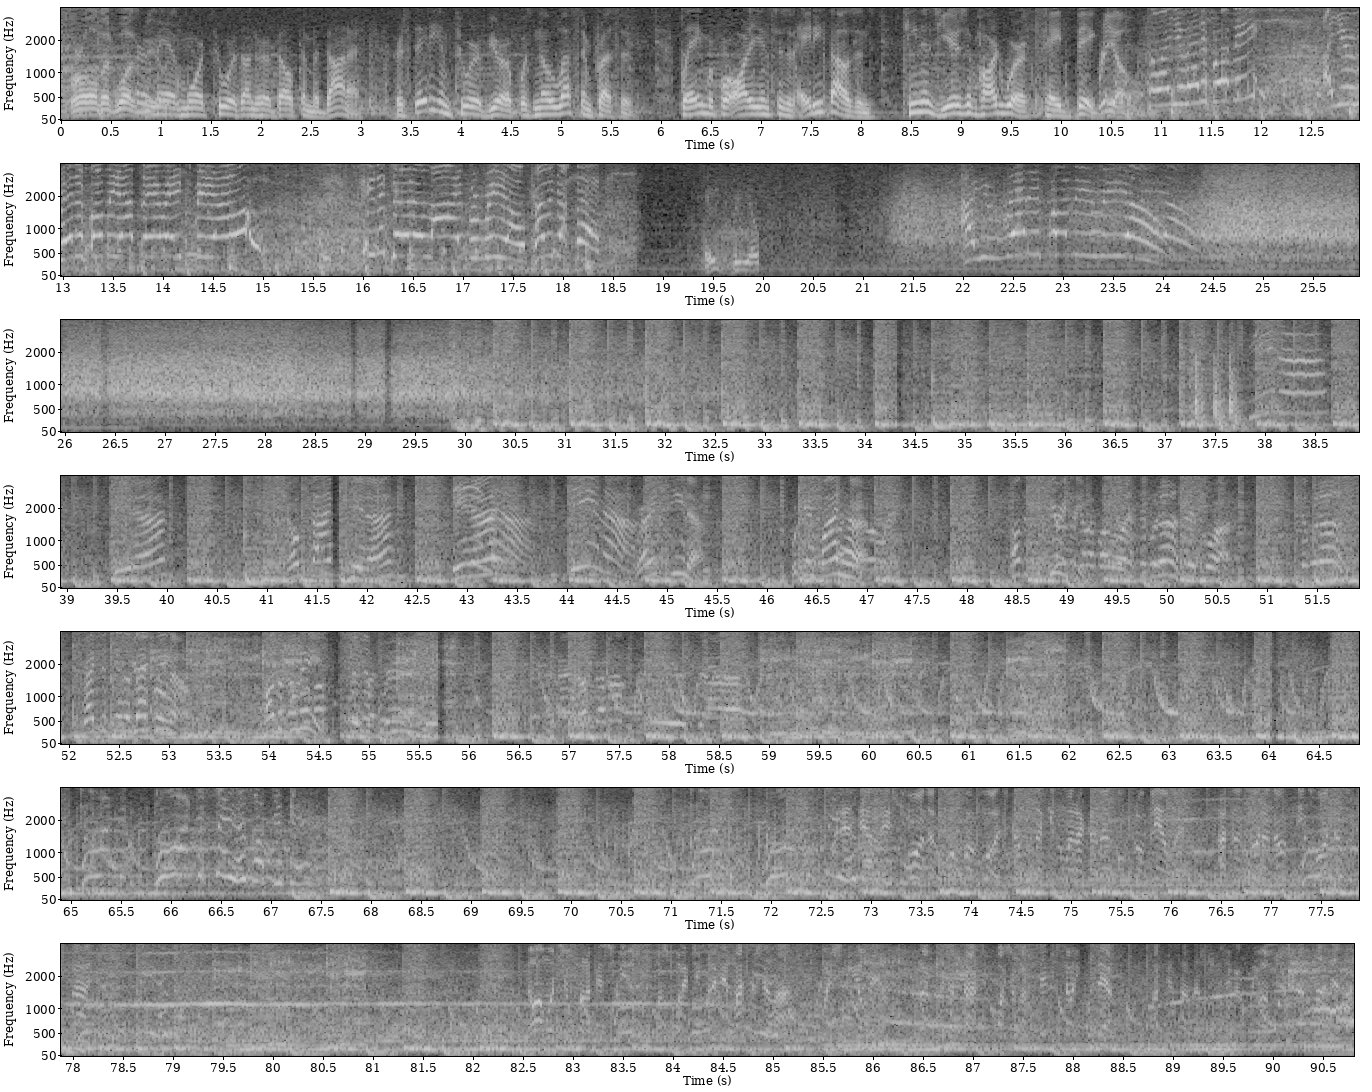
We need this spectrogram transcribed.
For all that was Turner may have more tours under her belt than Madonna. Her stadium tour of Europe was no less impressive. Playing before audiences of 80,000, Tina's years of hard work paid big. Rio. So are you ready for me? Are you ready for me out there, coming up next. HBO. Are you ready for me, Rio? Tina! Tina? Showtime, Tina! Tina! Tina! Where is Tina? We can find her. Call the security. Segurança. Try to stay in the back room now. Call the police. Who wants to see us what you did? Reserva, responda, por favor. Estamos aqui no Maracanã com problemas. A cantora não se encontra para Pesquisa. Nosso coletivo deve massigelar. Hoje, Pioneiro. Na quarta tarde, Costa Macedo e Sal Encoberto. Apesar das luzes de gafanhoto, está tarde.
